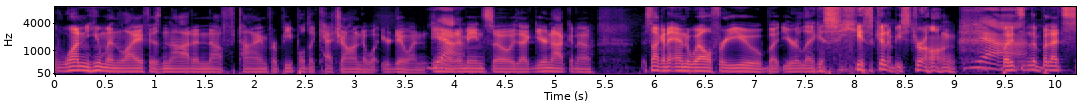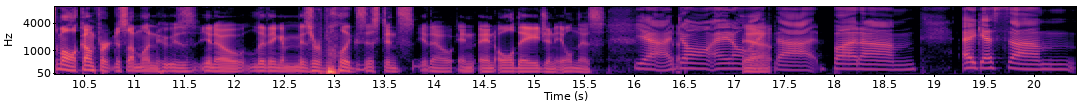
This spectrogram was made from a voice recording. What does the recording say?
one human life is not enough time for people to catch on to what you're doing. You know what I mean? So like, you're not gonna. It's not going to end well for you, but your legacy is going to be strong yeah but it's but that's small comfort to someone who's you know living a miserable existence you know in, in old age and illness Yeah, I don't I don't Uh, yeah. like that. But um I guess um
